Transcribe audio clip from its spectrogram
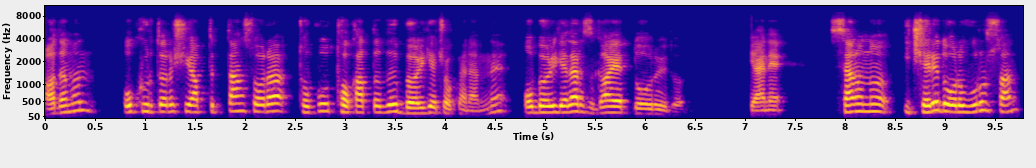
Adamın o kurtarışı yaptıktan sonra topu tokatladığı bölge çok önemli. O bölgeler gayet doğruydu. Yani sen onu içeri doğru vurursan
